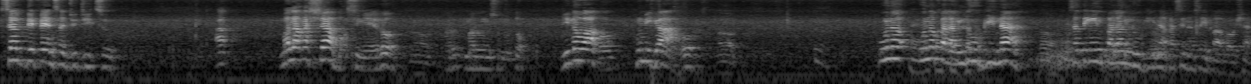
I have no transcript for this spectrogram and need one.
self-defense sa jiu-jitsu. Ah, malakas siya, boksingero. Mar- marunong sumutok. Ginawa ko, humiga ako. Oo. Una, una pa lang, lugi na. Sa tingin pa lang, lugi na kasi nasa ibabaw siya.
